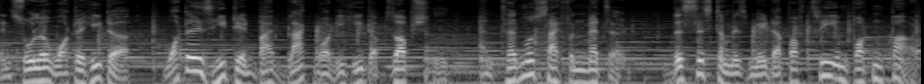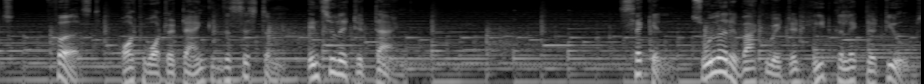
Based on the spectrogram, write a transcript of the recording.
In solar water heater, water is heated by black body heat absorption and thermosiphon method. This system is made up of three important parts. First, hot water tank in the system, insulated tank. Second, solar evacuated heat collector tubes.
